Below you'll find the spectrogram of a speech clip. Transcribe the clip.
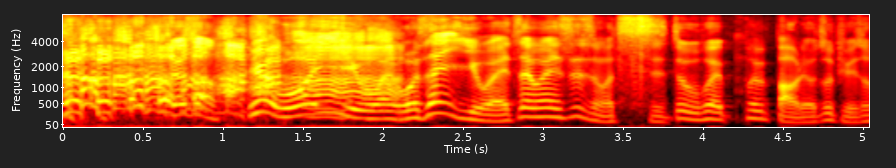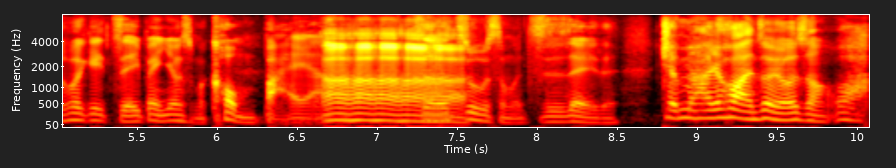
有种，因为我以为我真以为这会是什么尺度会会保留住，比如说会给这一本用什么空白啊，遮住什么之类的。结果他就画完之后有一种哇，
